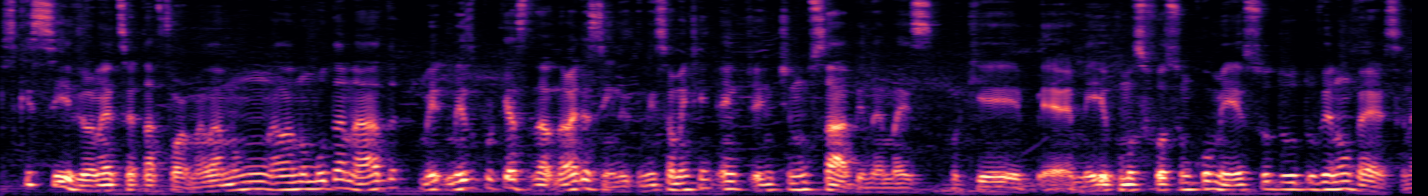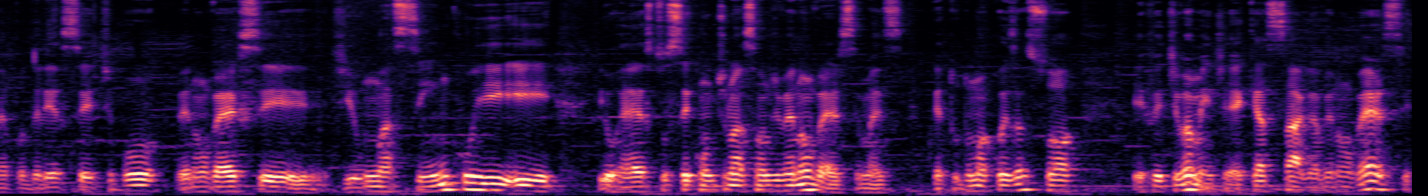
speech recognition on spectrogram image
esquecível, né? De certa forma. Ela não, ela não muda nada, me- mesmo porque na verdade assim, inicialmente a gente, a gente não sabe, né? Mas porque é meio como se fosse um começo do, do Venomverse, né? Poderia ser tipo Venomverse de 1 a 5 e, e, e o resto ser continuação de Venomverse, mas é tudo uma coisa só. Efetivamente, é que a saga Venomverse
